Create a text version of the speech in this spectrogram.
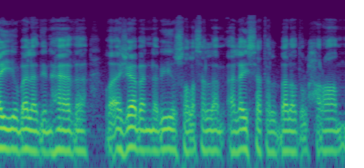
أي بلد هذا وأجاب النبي صلى الله عليه وسلم أليست البلد الحرام؟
